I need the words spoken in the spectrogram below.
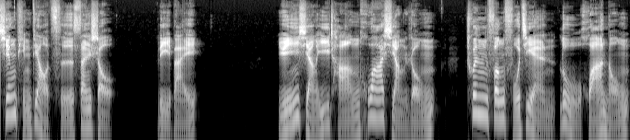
清平调词三首，李白。云想衣裳花想容，春风拂槛露华浓。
